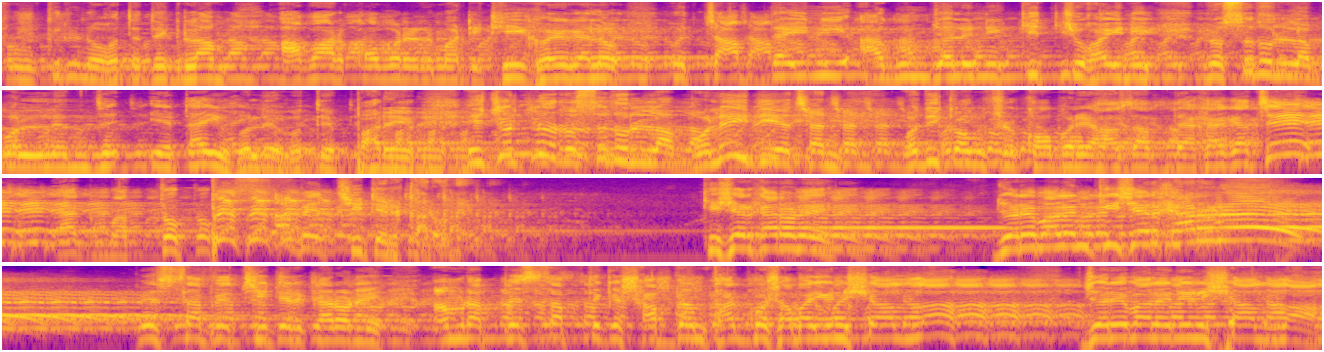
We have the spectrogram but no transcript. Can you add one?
সংকীর্ণ হতে দেখলাম, আবার কবরের মাটি ঠিক হয়ে গেল। ও চাপ দেয়নি, আগুন জ্বলেনি, কিচ্ছু হয়নি। রসুল্লাহ বললেন যে, এটাই হলে হতে পারে। এই জন্য রসুল্লাহ বলেই দিয়েছেন, অধিকাংশ কবরে আজাব দেখা গেছে, একমাত্র ছিটের কারণে। কিসের কারণে? জোরে বলেন, কিসের কারণে? পেশাবের ছিটের কারণে আমরা পেশাব থেকে সাবধান থাকব সবাই, ইনশাআল্লাহ। জোরে বলেন, ইনশাআল্লাহ।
